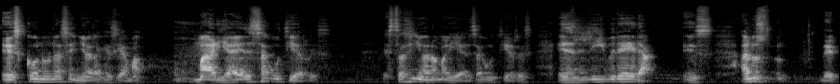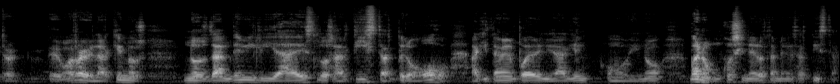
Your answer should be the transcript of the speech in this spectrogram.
Es con una señora que se llama María Elsa Gutiérrez. Esta señora María Elsa Gutiérrez es librera. Es, a nos, de- debemos revelar que nos, nos dan debilidades los artistas, pero ojo, aquí también puede venir alguien como vino, bueno, un cocinero también es artista,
